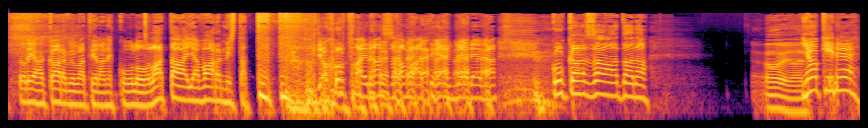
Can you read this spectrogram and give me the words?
se oli ihan karmiva tilanne, kuuluu lataa ja varmista. Joku painaa saman tien menemään. Kuka saatana? Oi, oi. Jokinen!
